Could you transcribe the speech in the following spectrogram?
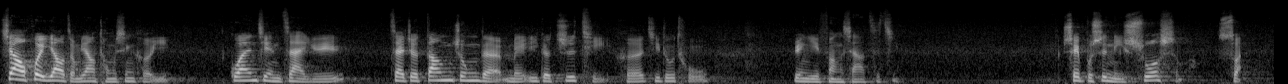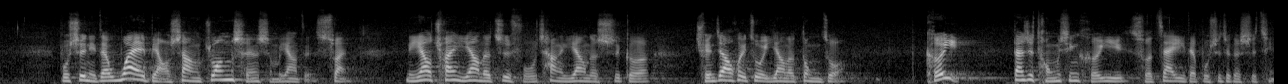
教会要怎么样同心合意？关键在于在这当中的每一个肢体和基督徒愿意放下自己。所以不是你说什么算，不是你在外表上装成什么样子算，你要穿一样的制服，唱一样的诗歌，全教会做一样的动作，可以，但是同心合意所在意的不是这个事情。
